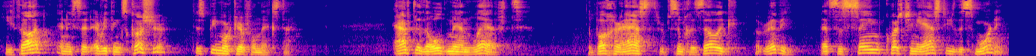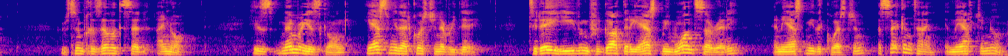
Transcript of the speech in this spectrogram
He thought, and he said, Everything's kosher. Just be more careful next time. After the old man left, the Bacher asked Reb Simcha Zelig, But Rebbe, that's the same question he asked you this morning. Reb Simcha Zelig said, I know. His memory is going. He asked me that question every day. Today he even forgot that he asked me once already, and he asked me the question a second time in the afternoon.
